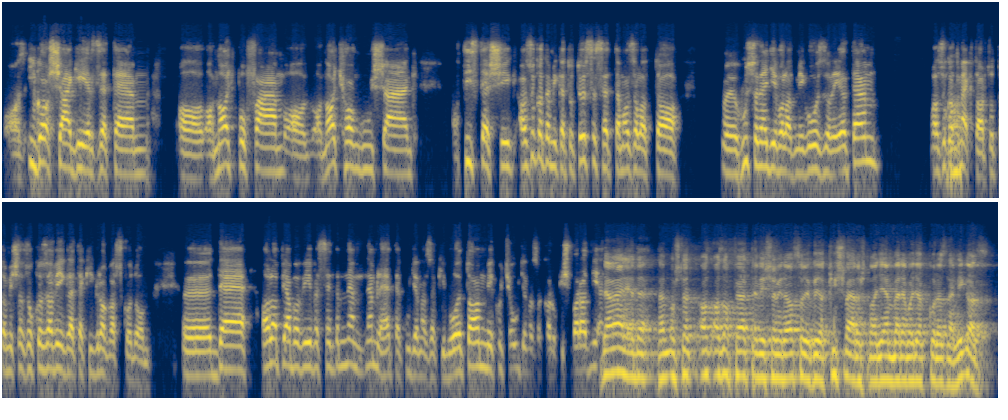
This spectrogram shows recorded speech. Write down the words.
az igazságérzetem, a, a nagypofám, a, a nagyhangúság, a tisztesség, azokat, amiket ott összeszedtem az alatt a 21 év alatt még Ózzal éltem, azokat ha. megtartottam, és azokhoz a végletekig ragaszkodom. De alapjában véve szerintem nem, nem lehetek ugyanaz, aki voltam, még hogyha ugyanaz akarok is maradni. De várj, de, de most az, az a feltevés, amire azt mondjuk, hogy a kisváros nagy embere vagy, akkor az nem igaz?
